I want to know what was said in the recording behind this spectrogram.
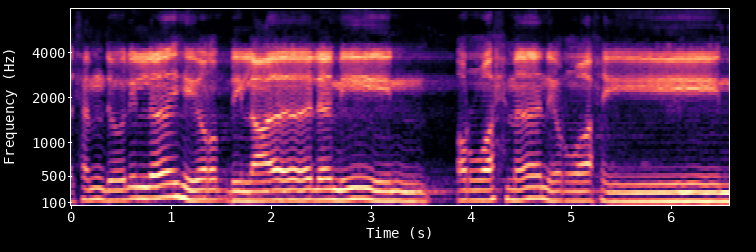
الحمد لله رب العالمين الرحمن الرحيم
